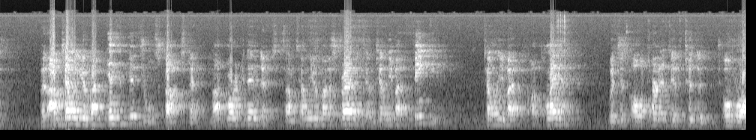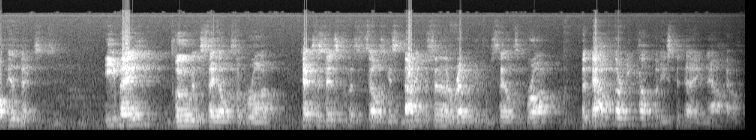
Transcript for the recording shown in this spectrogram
But I'm telling you about individual stocks now, not market indexes. I'm telling you about a strategy. I'm telling you about thinking. Telling you about a plan, which is alternative to the overall indexes. eBay, boom in sales abroad. Texas Instruments sells gets 90% of their revenue from sales abroad. The Dow 30 companies today now have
